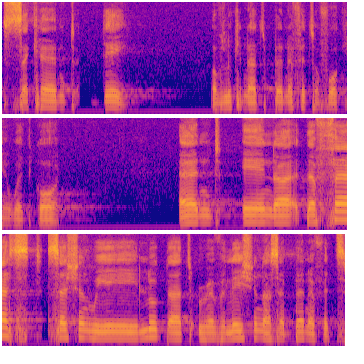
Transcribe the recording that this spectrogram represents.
second day of looking at benefits of working with God. And in uh, the first session, we looked at revelation as a benefit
